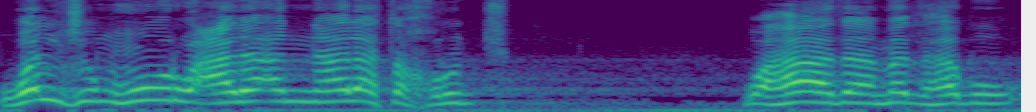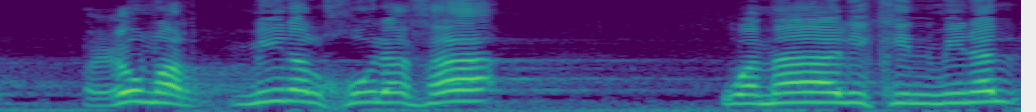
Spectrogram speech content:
والجمهور على أنها لا تخرج وهذا مذهب عمر من الخلفاء ومالك من ال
